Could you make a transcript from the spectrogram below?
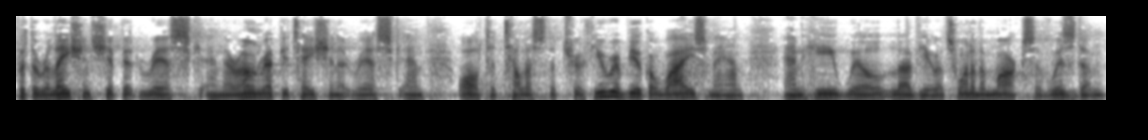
put the relationship at risk and their own reputation at risk, and all to tell us the truth. You rebuke a wise man, and he will love you. It's one of the marks of wisdom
